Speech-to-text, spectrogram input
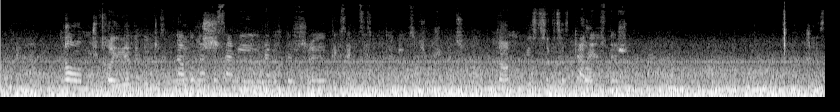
złapiemy. No, może w H1 będzie znowu No bo tam jakaś... czasami nawet też y, tych sekcji z butami coś może być. Tam jest sekcja z Tam butami. jest też. Może jest.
